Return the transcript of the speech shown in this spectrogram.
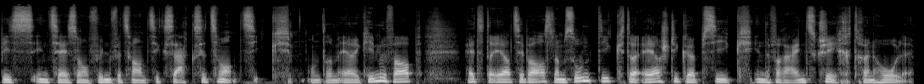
bis in die Saison 25-26. Unter dem Erik Himmelfarb hat der RC Basel am Sonntag den ersten Göpsieg in der Vereinsgeschichte holen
